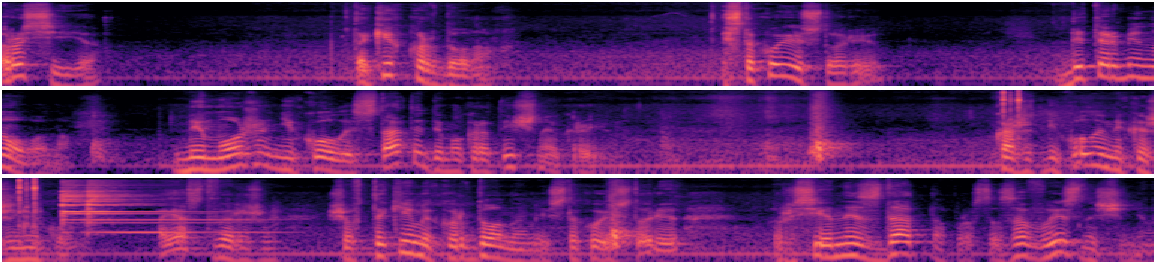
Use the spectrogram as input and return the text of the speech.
Росія в таких кордонах з такою історією детерміновано не може ніколи стати демократичною країною. Кажуть, ніколи не кажи ніколи. А я стверджую, що в такими кордонами і з такою історією Росія не здатна просто за визначенням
